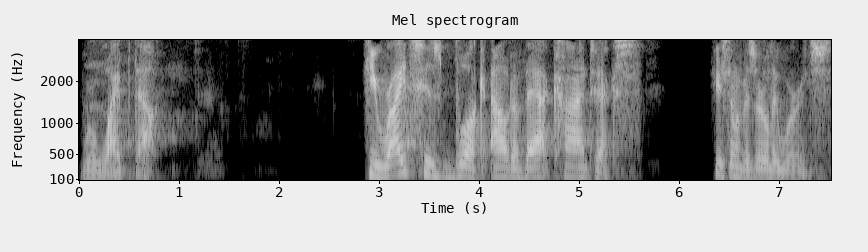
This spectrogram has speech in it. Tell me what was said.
were wiped out. He writes his book out of that context. Here's some of his early words.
